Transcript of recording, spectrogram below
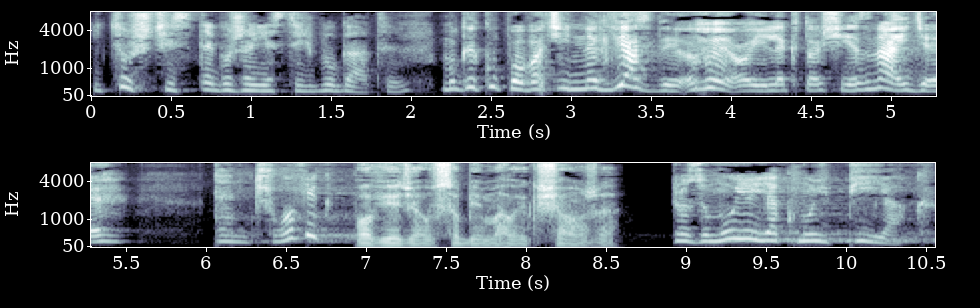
I cóż ci z tego, że jesteś bogaty? Mogę kupować inne gwiazdy, o ile ktoś je znajdzie. Ten człowiek Powiedział sobie mały książę. rozumuje jak mój pijak.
